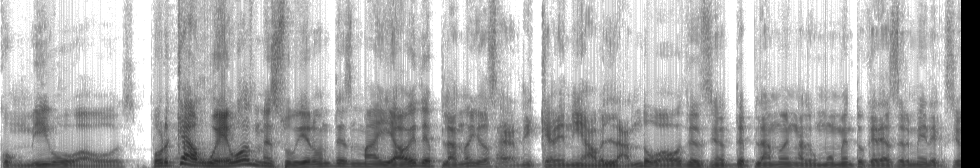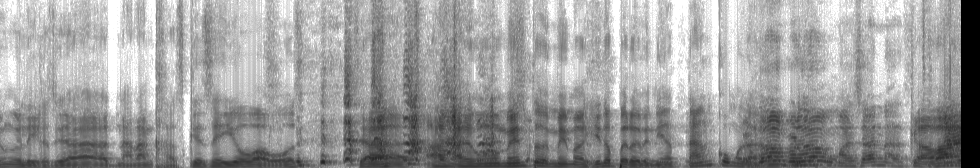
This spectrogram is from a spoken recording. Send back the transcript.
conmigo, vos. Porque a huevos me subieron desmayado y de plano yo sabía ni que venía hablando, vos. Del señor de plano en algún momento quería hacer mi dirección y le dije, "Ah, naranjas, qué sé yo, vos. O sea, a algún momento me imagino, pero venía tan como la puta. perdón, manzanas. Cabal,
